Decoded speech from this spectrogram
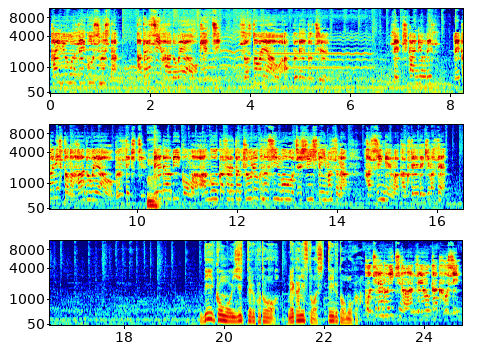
改良は成功しました。新しいハードウェアを検知。ソフトウェアをアップデート中。設置完了です。メカニストのハードウェアを分析中、うん。レーダービー号化された強力な信号を受信していますが発信源は確定できません。ビーコンをいじってることをメカニストは知っていると思うか？こちらの位置の安全を確保し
